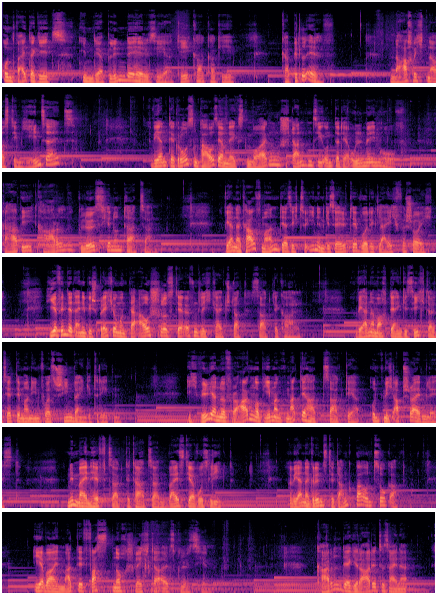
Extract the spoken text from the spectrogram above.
Und weiter geht's in der Blinde Hellseher TKKG Kapitel 11 Nachrichten aus dem Jenseits Während der großen Pause am nächsten Morgen standen sie unter der Ulme im Hof. Gabi, Karl, Glöschen und Tarzan. Werner Kaufmann, der sich zu ihnen gesellte, wurde gleich verscheucht. Hier findet eine Besprechung und der Ausschluss der Öffentlichkeit statt, sagte Karl. Werner machte ein Gesicht, als hätte man ihn vors Schienbein getreten. Ich will ja nur fragen, ob jemand Mathe hat, sagte er, und mich abschreiben lässt. Nimm mein Heft, sagte Tarzan, weißt ja, wo's liegt. Werner grinste dankbar und zog ab. Er war in Mathe fast noch schlechter als Klößchen. Karl, der gerade zu, seiner,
